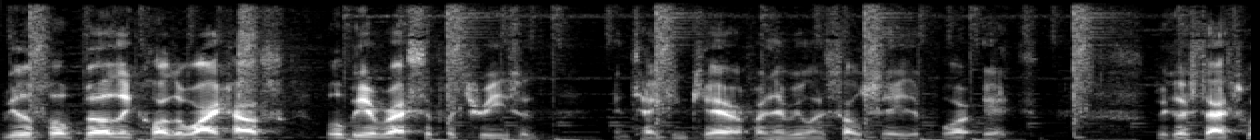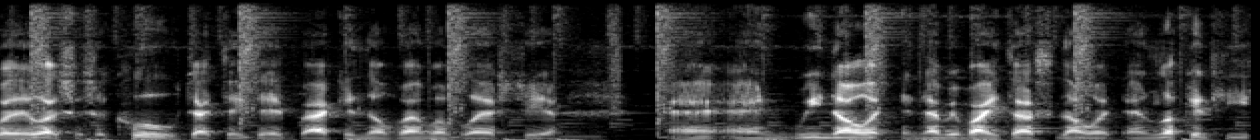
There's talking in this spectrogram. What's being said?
beautiful building called the White House will be arrested for treason and taken care of, and everyone associated for it. Because that's what it was. It's a coup that they did back in November of last year. And, and we know it, and everybody does know it. And look at he,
